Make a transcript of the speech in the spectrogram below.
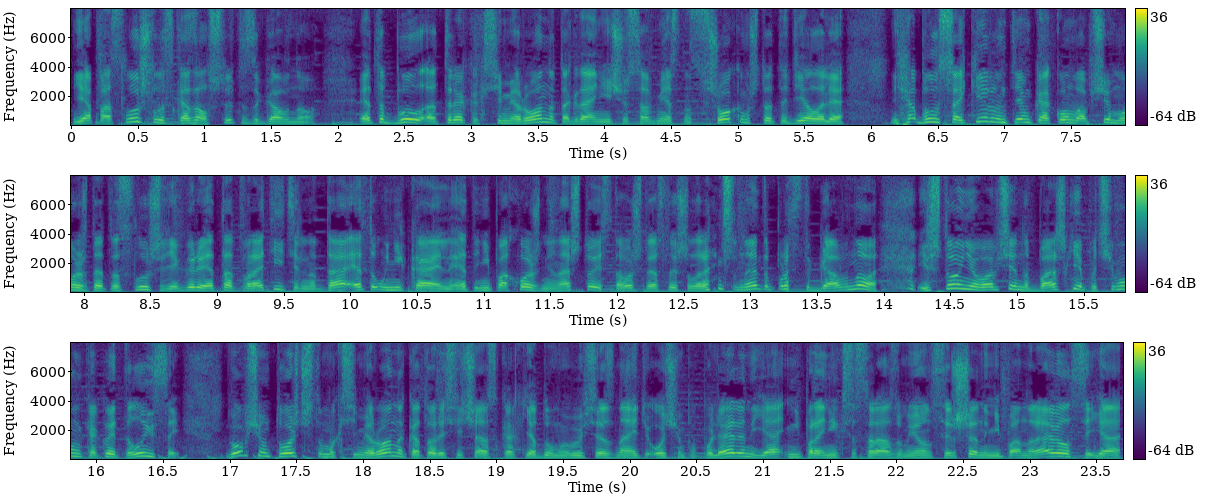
Я послушал и сказал, что это за говно. Это был трек Оксимирона, тогда они еще совместно с Шоком что-то делали. Я был шокирован тем, как он вообще может это слушать. Я говорю, это отвратительно, да, это уникально, это не похоже ни на что из того, что я слышал раньше, но это просто говно. И что у него вообще на башке, почему он какой-то лысый? В общем, творчество Максимирона, который сейчас, как я думаю, вы все знаете, очень популярен, я не проникся сразу, мне он совершенно не понравился, я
